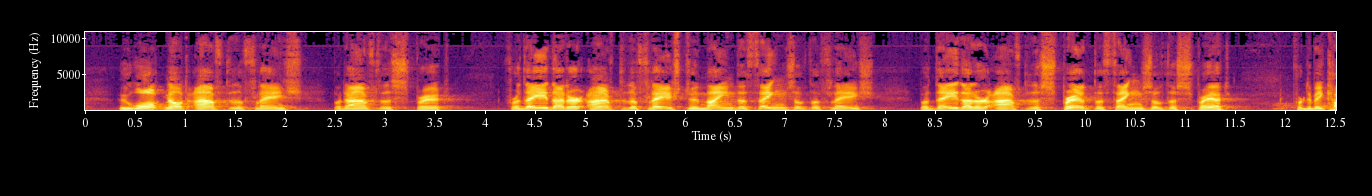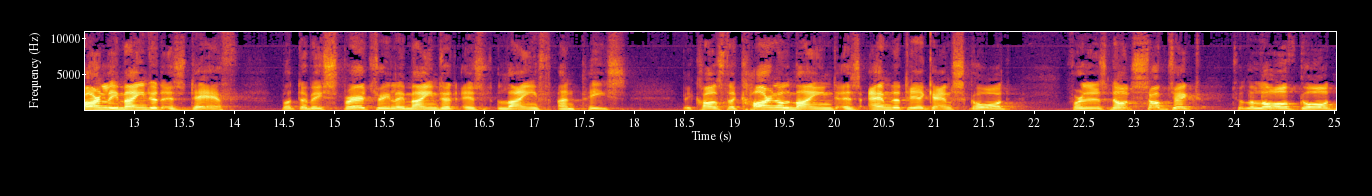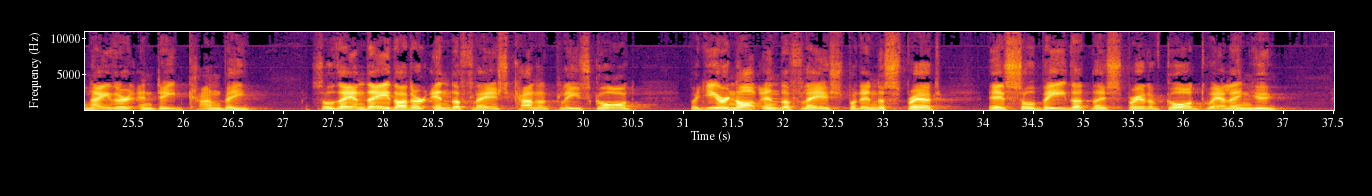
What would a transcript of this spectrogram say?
who walk not after the flesh, but after the Spirit. For they that are after the flesh do mind the things of the flesh, but they that are after the Spirit the things of the Spirit. For to be carnally minded is death, but to be spiritually minded is life and peace. Because the carnal mind is enmity against God, for it is not subject to the law of God, neither indeed can be. So then they that are in the flesh cannot please God. But ye are not in the flesh, but in the Spirit, if so be that the Spirit of God dwell in you.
